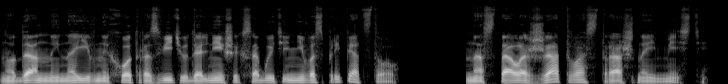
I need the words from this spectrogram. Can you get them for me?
Но данный наивный ход развитию дальнейших событий не воспрепятствовал. Настала жатва страшной мести.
